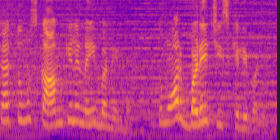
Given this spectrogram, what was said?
शायद तुम उस काम के लिए नहीं बने हो। तुम और बड़े चीज़ के लिए बने हो।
